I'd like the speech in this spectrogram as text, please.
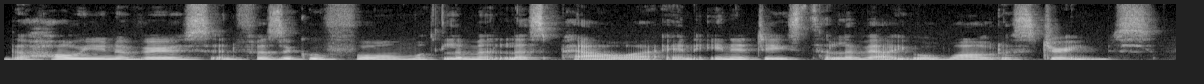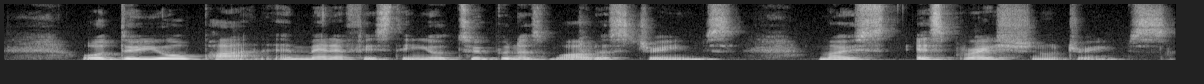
the whole universe in physical form with limitless power and energies to live out your wildest dreams? Or do your part in manifesting your tupuna's wildest dreams, most aspirational dreams?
